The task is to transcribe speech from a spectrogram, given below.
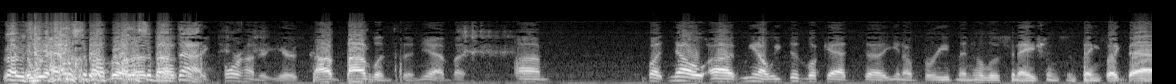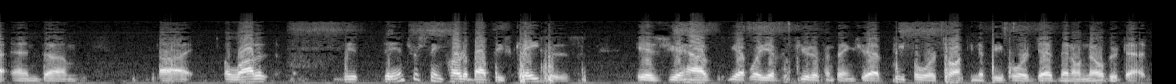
Well, tell, tell us about Well, tell us about I that. think 400 years, Bob Boblinson, yeah, but um, but no, uh, you know, we did look at uh, you know bereavement hallucinations and things like that, and um, uh, a lot of the the interesting part about these cases is you have you have, well you have a few different things. You have people who are talking to people who are dead, they don't know they're dead.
